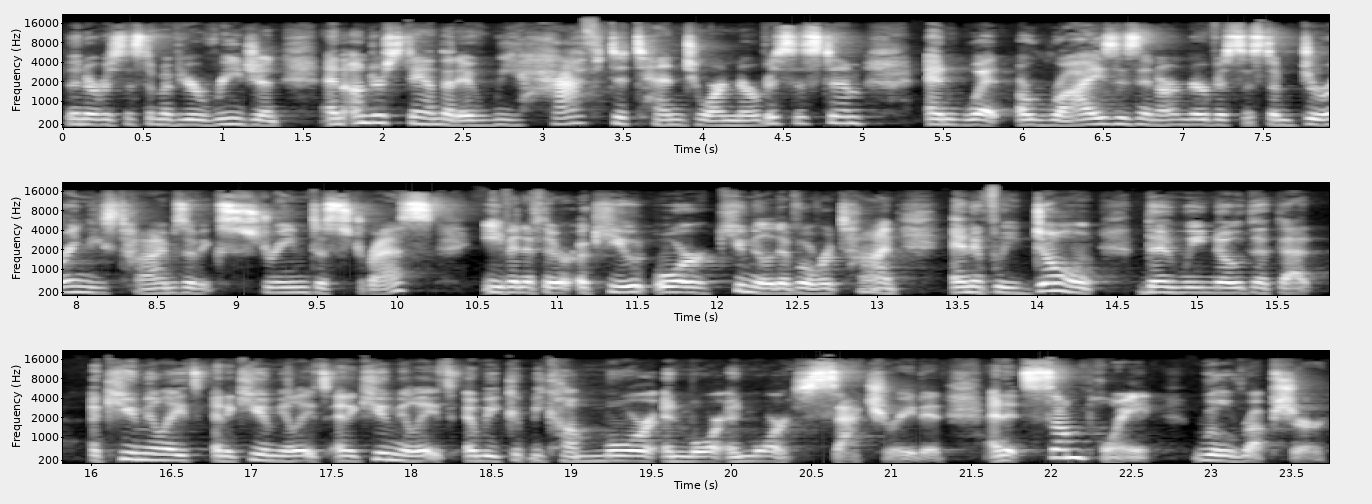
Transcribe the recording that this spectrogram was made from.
the nervous system of your region. And understand that if we have to tend to our nervous system and what arises in our nervous system during these times of extreme distress, even if they're acute or cumulative over time. And if we don't, then we know that that accumulates and accumulates and accumulates and we could become more and more and more saturated. And at some point, will rupture.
